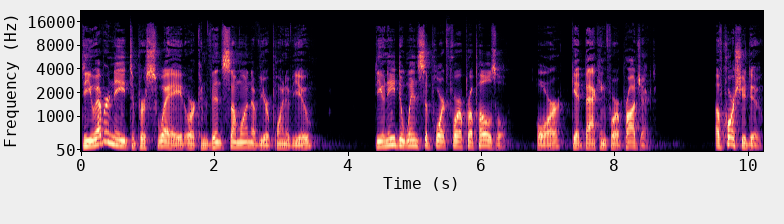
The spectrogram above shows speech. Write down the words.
Do you ever need to persuade or convince someone of your point of view? Do you need to win support for a proposal or get backing for a project? Of course you do.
